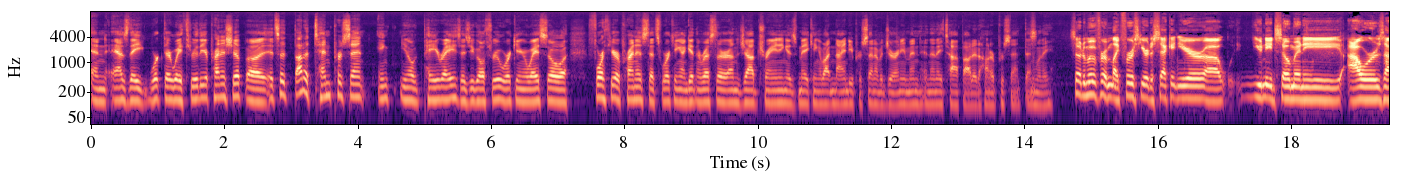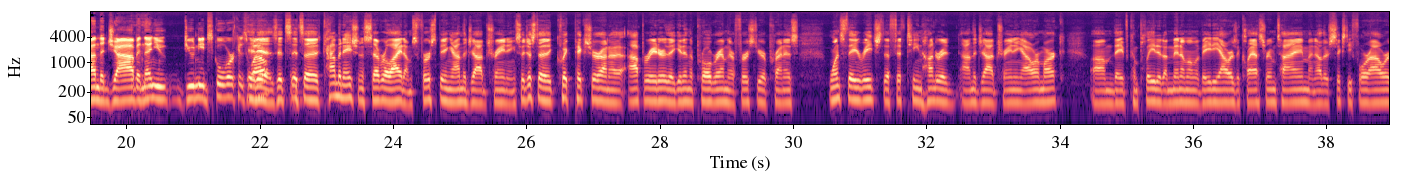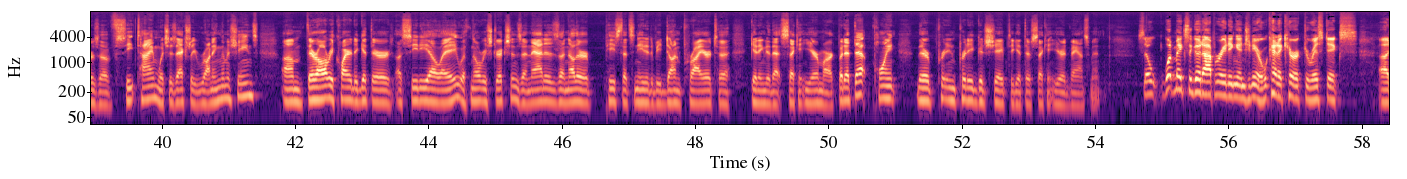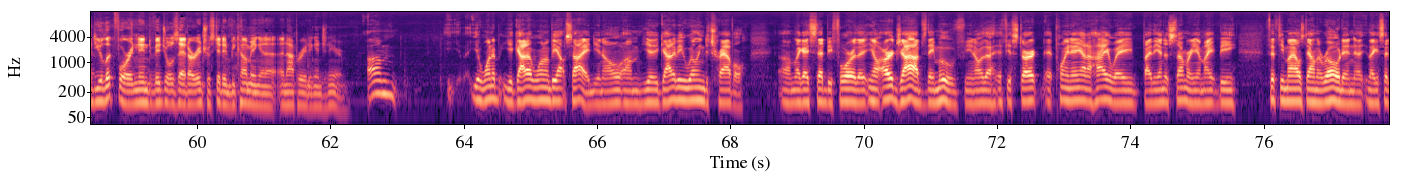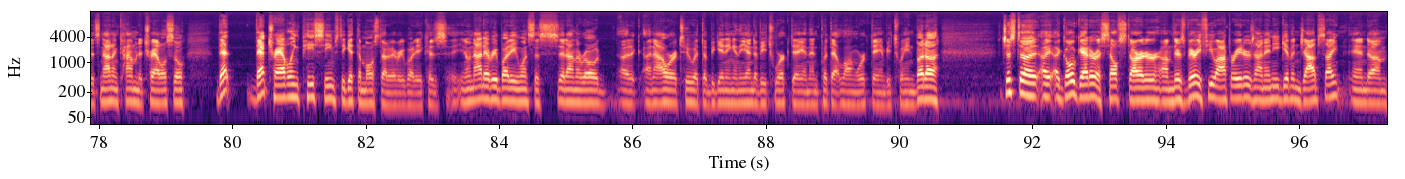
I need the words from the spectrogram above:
and as they work their way through the apprenticeship, uh, it's about a 10% in, you know pay raise as you go through working your way. So a fourth year apprentice that's working on getting the rest of their on the job training is making about 90% of a journeyman, and then they top out at 100% then when they so to move from like first year to second year, uh, you need so many hours on the job, and then you do you need schoolwork as well? It is. It's it's a combination of several items. First being on the job training. So just a quick picture on an operator. They get in the program, their first year apprentice. Once they reach the 1500 on the job training hour mark, um, they've completed a minimum of 80 hours of classroom time, another 64 hours of seat time, which is actually running the machines. Um, they're all required to get their a CDLA with no restrictions, and that is another piece that's needed to be done prior to getting to that second year mark. But at that point, they're pretty, in pretty good shape to get their second year advancement. So, what makes a good operating engineer? What kind of characteristics uh, do you look for in individuals that are interested in becoming a, an operating engineer? Um, you want to you gotta want to be outside. You know, um, you got to be willing to travel. Um, like I said before, that you know our jobs they move. You know, the, if you start at point A on a highway, by the end of summer you might be 50 miles down the road, and uh, like I said, it's not uncommon to travel. So that that traveling piece seems to get the most out of everybody because you know not everybody wants to sit on the road uh, an hour or two at the beginning and the end of each workday and then put that long workday in between. But uh, just a, a go getter, a self starter. Um, there's very few operators on any given job site, and um,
